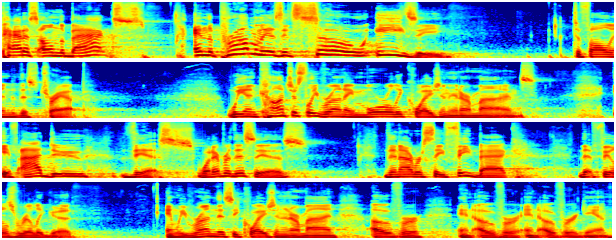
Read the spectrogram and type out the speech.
pat us on the backs. And the problem is, it's so easy to fall into this trap. We unconsciously run a moral equation in our minds. If I do this, whatever this is, then I receive feedback that feels really good. And we run this equation in our mind over and over and over again.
